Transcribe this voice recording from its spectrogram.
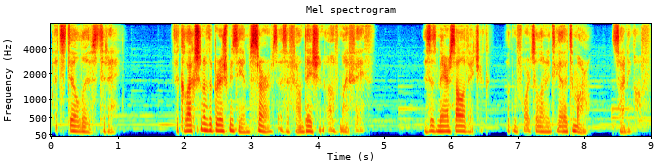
that still lives today. The collection of the British Museum serves as a foundation of my faith. This is Meir Soloveichik, looking forward to learning together tomorrow, signing off.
